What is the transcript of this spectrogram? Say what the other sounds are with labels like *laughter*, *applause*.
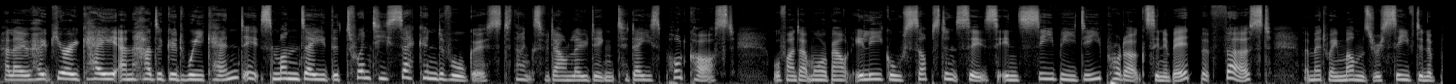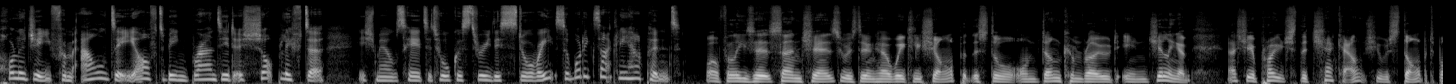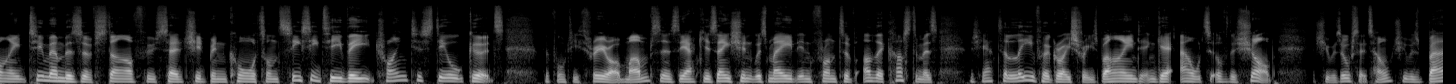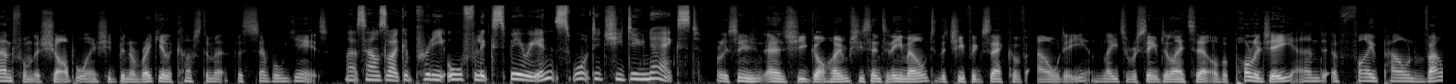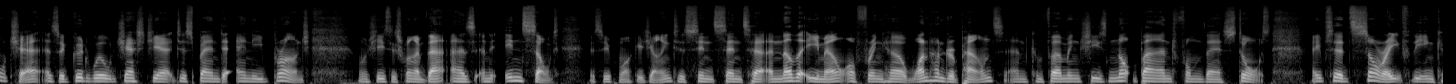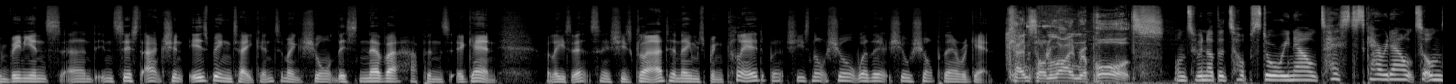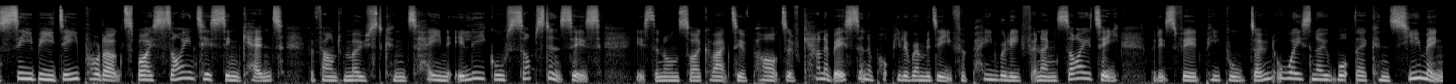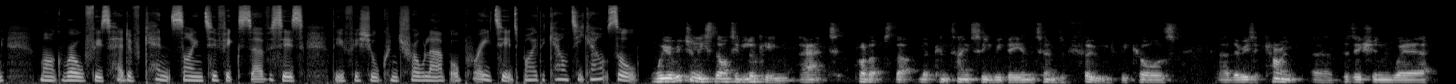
Hello, hope you're okay and had a good weekend. It's Monday, the 22nd of August. Thanks for downloading today's podcast. We'll find out more about illegal substances in CBD products in a bit, but first, a Medway Mums received an apology from Aldi after being branded a shoplifter. Ishmael's here to talk us through this story. So, what exactly happened? Well, Felicia Sanchez was doing her weekly shop at the store on Duncan Road in Gillingham. As she approached the checkout, she was stopped by two members of staff who said she'd been caught on CCTV trying to steal goods. The 43 year old mum says the accusation was made in front of other customers and she had to leave her groceries behind and get out of the shop. She was also told she was banned from the shop where she'd been a regular customer for several years. That sounds like a pretty awful experience. What did she do next? Well, as soon as she got home, she sent an email to the chief exec of Aldi and later received a letter of apology and a £5 voucher as a goodwill gesture to spend at any branch. Well, she's described that as an insult. The supermarket giant has since sent her another email offering her £100 and confirming she's not banned from their stores. They've said sorry for the inconvenience and insist action is being taken to make sure this never happens again. Felicia says she's glad her name's been cleared, but she's not sure whether she'll shop there again. Kent Online reports. On to another top story now. Tests carried out on CBD products by scientists in Kent have found most contain illegal substances. It's the non psychoactive part of cannabis and a popular remedy for pain relief and anxiety, but it's feared people don't always know what they're consuming. Mark Rolfe is head of Kent Scientific Services, the official control lab operated by the County Council. We originally started looking at products that, that contain CBD in terms of food because uh, there is a current uh, position where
